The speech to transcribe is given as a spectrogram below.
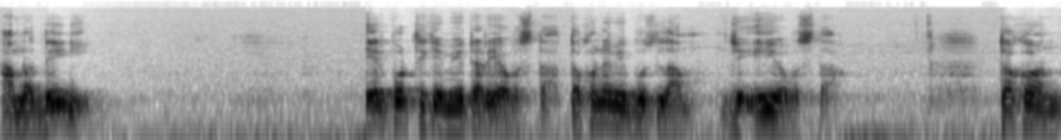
আমরা দেইনি। এরপর থেকে মেয়েটার এই অবস্থা। তখন আমি বুঝলাম যে, এই অবস্থা। তখন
